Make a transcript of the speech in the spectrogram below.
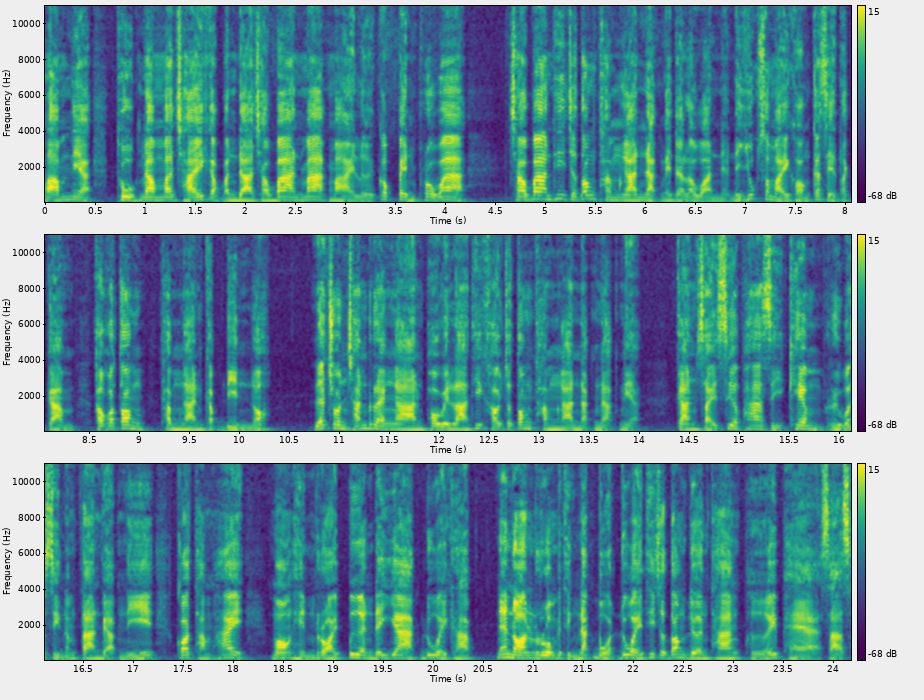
ล้ำๆเนี่ยถูกนำมาใช้กับบรรดาชาวบ้านมากมายเลย ก็เป็นเพราะว่า ชาวบ้านที่จะต้องทำงานหนักในแต่ละวันเนี่ยในยุคสมัยของเกษตรกรรม เขาก็ต้องทำงานกับดินเนาะและชนชั้นแรงงาน พอเวลาที่เขาจะต้องทำงานหนักๆเนี่ยการใส่เสื้อผ้าสีเข้ม หรือว่าสีน้ำตาลแบบนี้ ก็ทำให้มองเห็นรอยเปื้อนได้ยากด้วยครับ แน่นอนรวมไปถึงนักบวชดด้วยที่จะต้องเดินทางเผยแผ่ศาส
